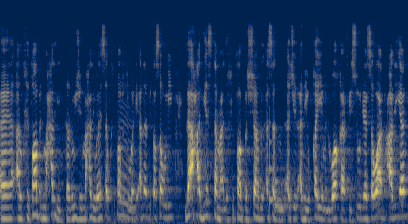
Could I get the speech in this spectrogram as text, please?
آه، الخطاب المحلي الترويج المحلي وليس الخطاب الدولي. أنا بتصوري لا أحد يستمع لخطاب بشار الأسد من أجل أن يقيم الواقع في سوريا سواء حاليا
